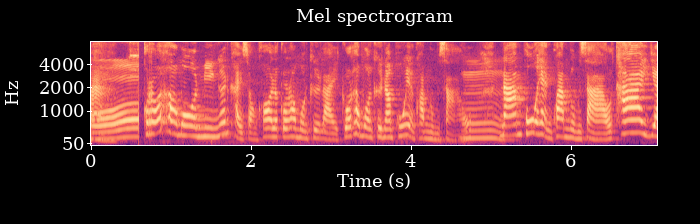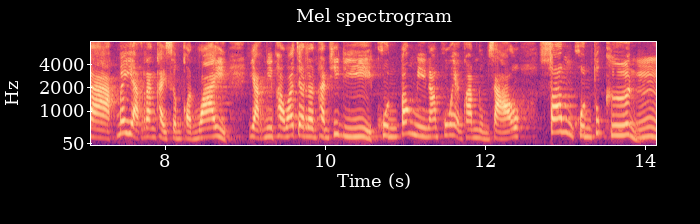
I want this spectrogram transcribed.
มาโอ้โกรทฮอร์โมนมีเงื่อนไข 2 ข้อ แล้วโกรทฮอร์โมนคืออะไร โกรทฮอร์โมนคือน้ำพุแห่งความหนุ่มสาวอืมน้ำพุแห่งความหนุ่มสาว ถ้าอยากไม่อยากรังไข่เสื่อมก่อนวัย อยากมีภาวะเจริญพันธุ์ที่ดี คุณต้องมีน้ำพุแห่งความหนุ่มสาว ซ่อมคุณทุกคืนอืม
